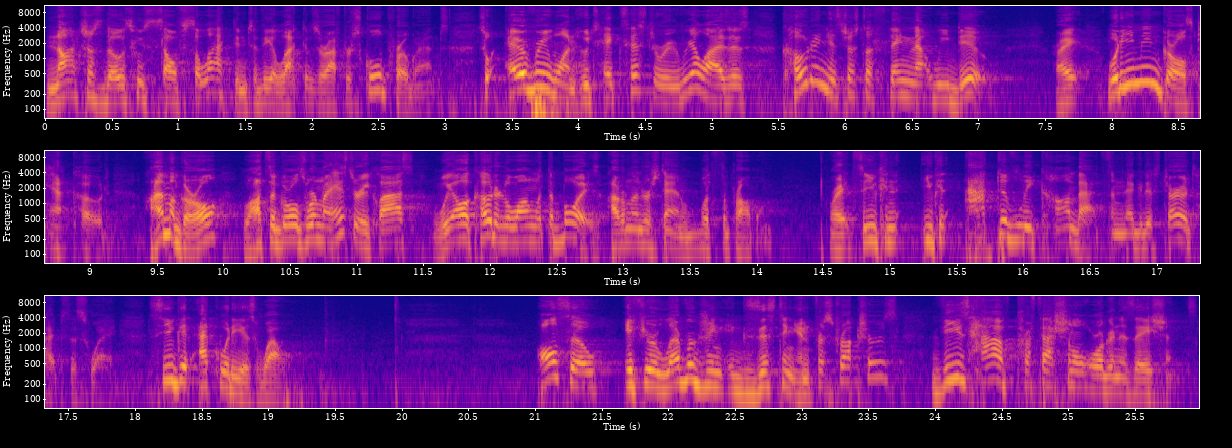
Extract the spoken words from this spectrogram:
not just those who self-select into the electives or after-school programs. So everyone who takes history realizes coding is just a thing that we do right? What do you mean girls can't code? I'm a girl. Lots of girls were in my history class. We all coded along with the boys. I don't understand. What's the problem? Right? So you can, you can actively combat some negative stereotypes this way. So you get equity as well. Also, if you're leveraging existing infrastructures, these have professional organizations.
